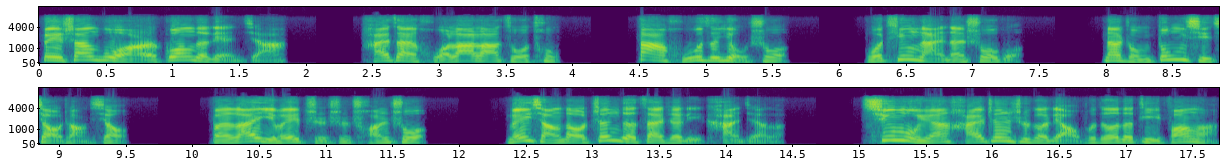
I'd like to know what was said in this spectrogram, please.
被扇过耳光的脸颊还在火辣辣作痛。大胡子又说：“我听奶奶说过，那种东西叫账销。本来以为只是传说，没想到真的在这里看见了。青木园还真是个了不得的地方啊！”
